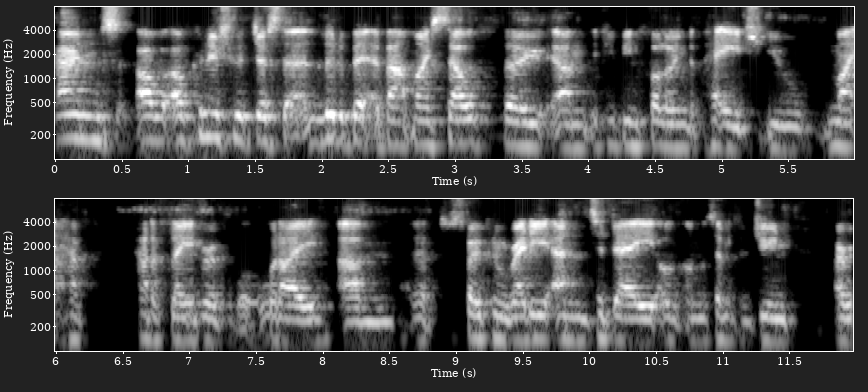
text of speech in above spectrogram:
and I'll, I'll, finish with just a little bit about myself, though. Um, if you've been following the page, you might have had a flavour of what I um, have spoken already. And today, on, on, the 7th of June, I wrote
